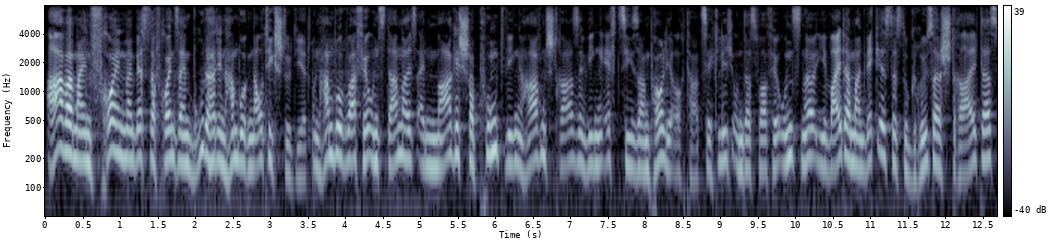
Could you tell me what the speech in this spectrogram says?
Aber mein Freund, mein bester Freund, sein Bruder hat in Hamburg Nautik studiert. Und Hamburg war für uns damals ein magischer Punkt wegen Hafenstraße, wegen FC St. Pauli auch tatsächlich. Und das war für uns, ne, je weiter man weg ist, desto größer strahlt das.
